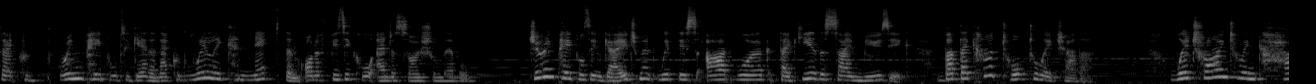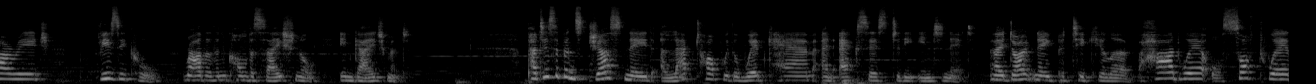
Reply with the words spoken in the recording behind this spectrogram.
that could bring people together, that could really connect them on a physical and a social level. During people's engagement with this artwork, they hear the same music, but they can't talk to each other. We're trying to encourage physical rather than conversational engagement. Participants just need a laptop with a webcam and access to the internet. They don't need particular hardware or software.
